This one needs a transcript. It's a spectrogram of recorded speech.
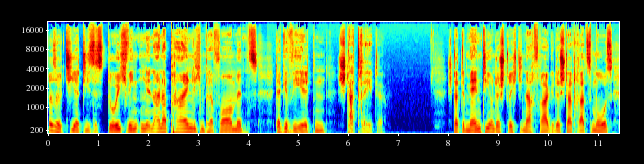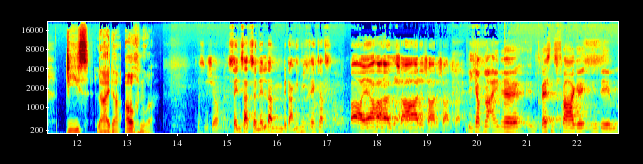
resultiert dieses Durchwinken in einer peinlichen Performance der gewählten Stadträte. Statt Dementi unterstrich die Nachfrage des Stadtrats Moos dies leider auch nur. Das ist ja sensationell, dann bedanke ich mich recht herzlich. Ah oh, ja, schade, schade, schade, schade. Ich habe nur eine Interessensfrage, in dem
